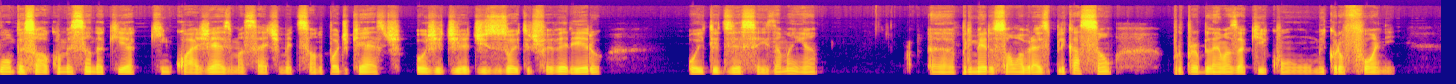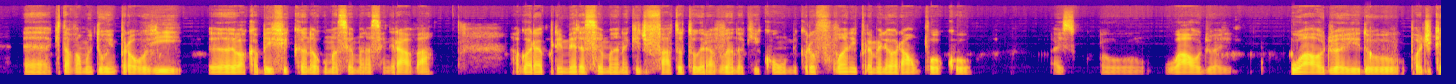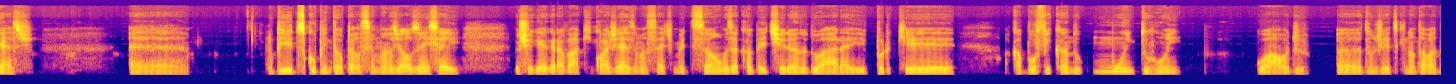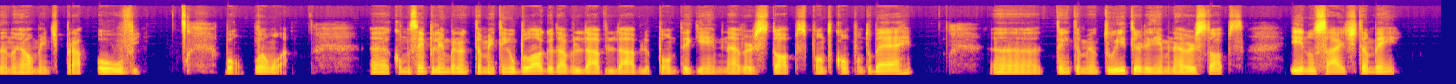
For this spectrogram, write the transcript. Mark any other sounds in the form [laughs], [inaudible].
Bom, pessoal, começando aqui a 57 edição do podcast, hoje dia 18 de fevereiro, 8 e 16 da manhã. Uh, primeiro, só uma breve explicação por problemas aqui com o microfone, uh, que estava muito ruim para ouvir, uh, eu acabei ficando algumas semanas sem gravar. Agora é a primeira semana que de fato eu estou gravando aqui com o microfone para melhorar um pouco a, o, o áudio aí, o áudio aí do podcast. É, eu pedi desculpa então pelas semanas de ausência aí. Eu cheguei a gravar a 57 edição, mas acabei tirando do ar aí porque acabou ficando muito ruim o áudio uh, de um jeito que não estava dando realmente para ouvir. Bom, vamos lá. Uh, como sempre, lembrando que também tem o blog, www.thegameneverstops.com.br. Uh, tem também o Twitter, The Game Never Stops. E no site também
